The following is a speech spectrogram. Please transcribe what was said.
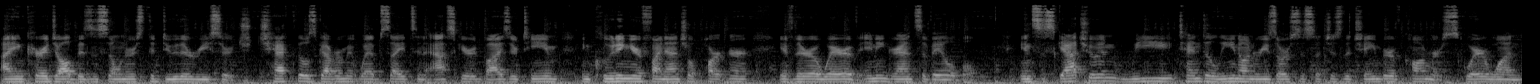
I encourage all business owners to do their research. Check those government websites and ask your advisor team, including your financial partner, if they're aware of any grants available. In Saskatchewan, we tend to lean on resources such as the Chamber of Commerce, Square One,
